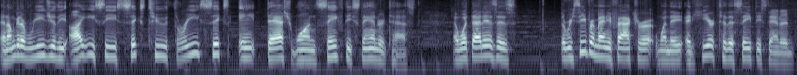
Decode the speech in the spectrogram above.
and I'm going to read you the IEC 62368-1 safety standard test. And what that is, is the receiver manufacturer, when they adhere to this safety standard,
